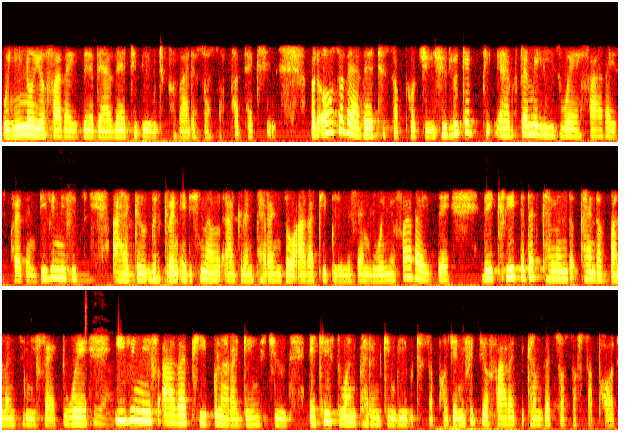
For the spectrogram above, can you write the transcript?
when you know your father is there, they are there to be able to provide a source of protection. But also they are there to support you. If you look at uh, families where father is present, even if it's uh, gr- with grand, additional uh, grandparents or other people in the family, when your father is there, they created that kind of, kind of balancing effect where Yeah. even if other people are against you, at least one parent can be able to support you. And if it's your father, it becomes that source of support.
